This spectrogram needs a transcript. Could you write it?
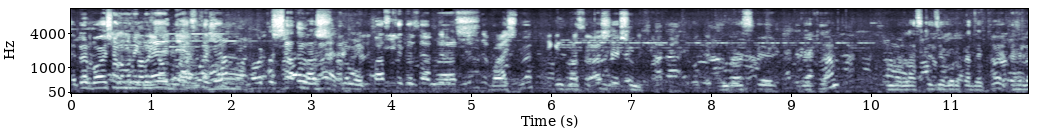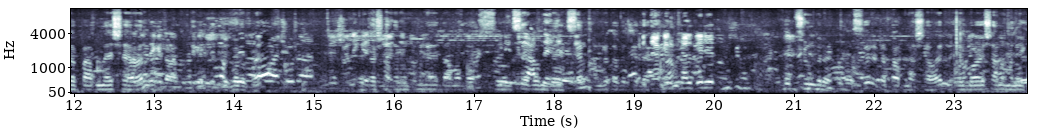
এটার বয়স আনুমানিক পাঁচ থেকে? সাত মাস। আনুমানিক পাঁচ থেকে ছয় মাস বয়স হবে। শেষ শুনি আমরা আজকে দেখলাম। আমরা লাস্টে যে গরুটা দেখব এটা হলো পাবনায় শাহওয়াল গরুটা এটা সাধারণত দামাদার চলছে এবং দেখছেন, আমরা তাদেরকে খুব সুন্দর একটা বছর, এটা পাবনা শাওয়াল এর বয়স আনুমানিক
